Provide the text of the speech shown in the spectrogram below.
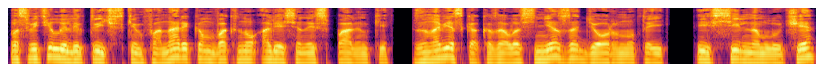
Посветил электрическим фонариком в окно Олесиной спаленки, занавеска оказалась не задернутой, и в сильном луче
